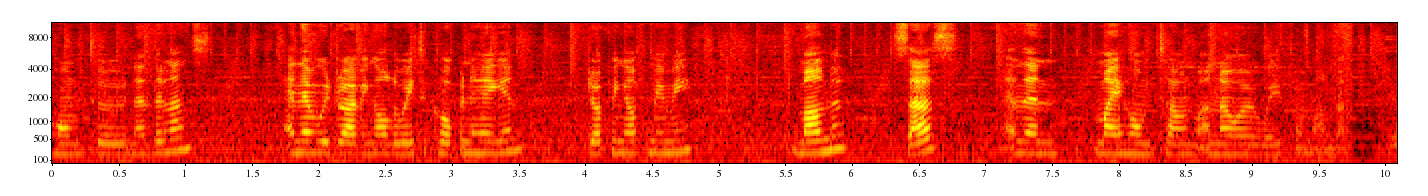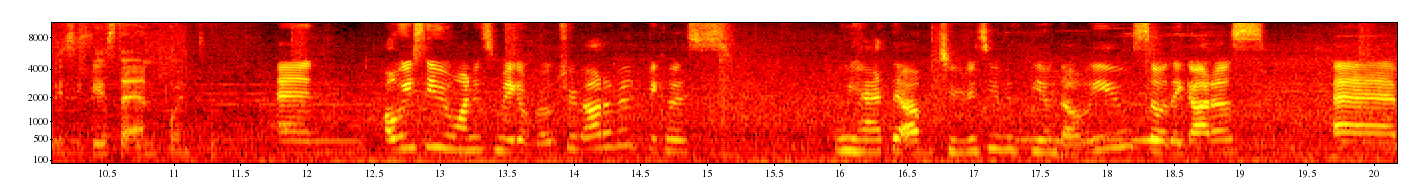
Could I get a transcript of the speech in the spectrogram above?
home to Netherlands. And then we're driving all the way to Copenhagen, dropping off Mimi, Malmö, Sas, and then my hometown one hour away from Malmö. Basically, it's the end point. And obviously, we wanted to make a road trip out of it because we had the opportunity with BMW. So they got us a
